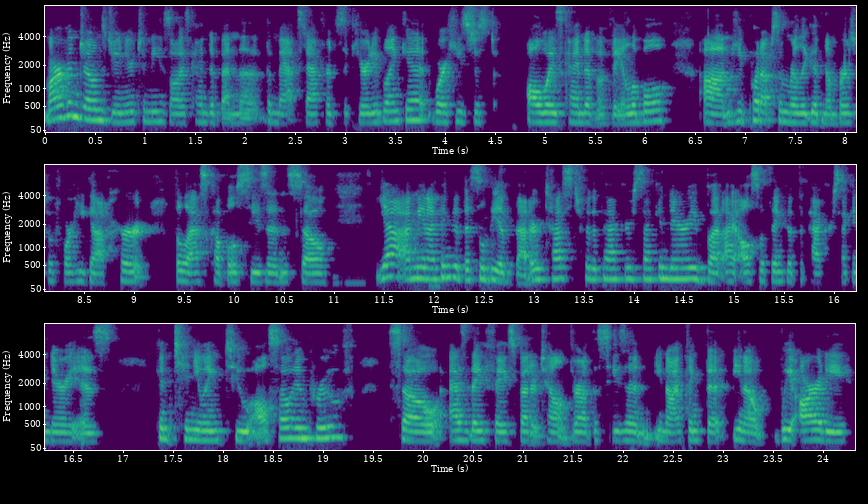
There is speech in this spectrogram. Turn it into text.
Marvin Jones Jr. to me has always kind of been the the Matt Stafford security blanket, where he's just always kind of available. Um, he put up some really good numbers before he got hurt the last couple seasons. So, yeah, I mean, I think that this will be a better test for the Packers secondary, but I also think that the Packers secondary is continuing to also improve. So, as they face better talent throughout the season, you know, I think that, you know, we already,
